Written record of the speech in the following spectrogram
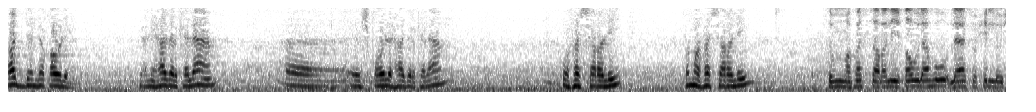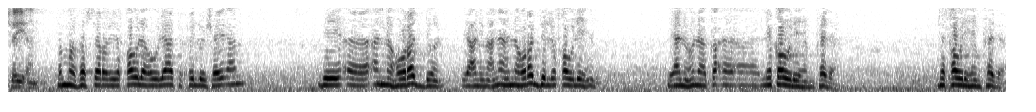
رد لقولهم. يعني هذا الكلام آه، إيش قوله هذا الكلام؟ وفسر لي ثم فسر لي. ثم فسر لي قوله لا تحل شيئا. ثم فسر لي قوله لا تحل شيئا بأنه رد يعني معناه أنه رد لقولهم لأن هنا آه، لقولهم كذا لقولهم كذا.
